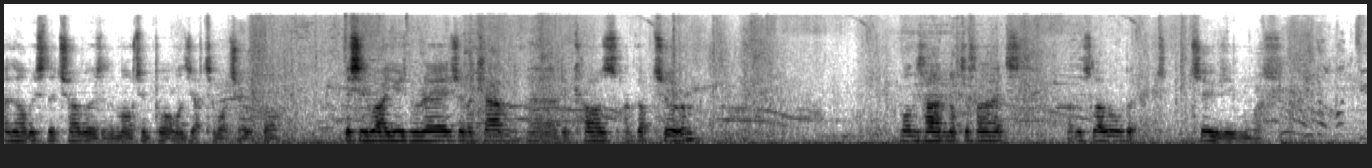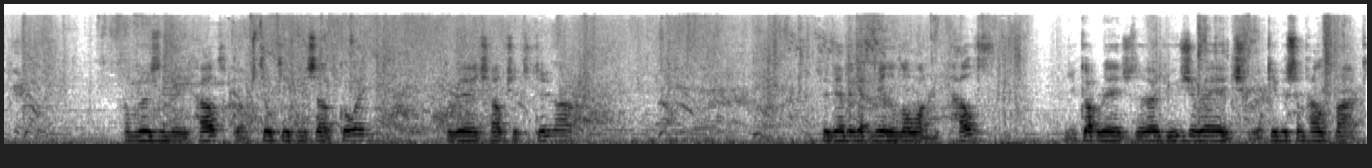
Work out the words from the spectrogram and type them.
And obviously the travellers are the most important ones you have to watch out for. This is why I use my rage if I can, uh, because I've got two of them. One's hard enough to fight at this level, but two's even worse. I'm losing the health, but I'm still keeping myself going. The rage helps you to do that. So if you ever get really low on health, and you've got rage there, use your rage. It'll give you some health back.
